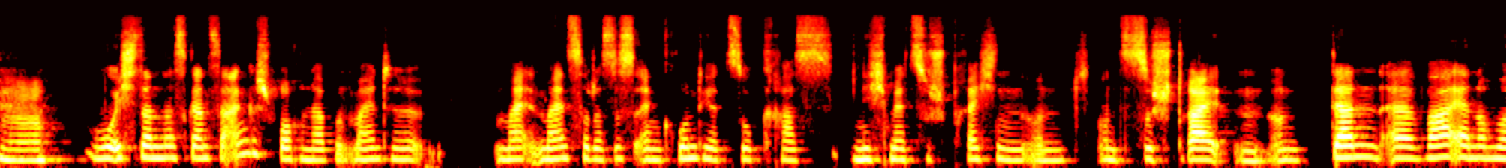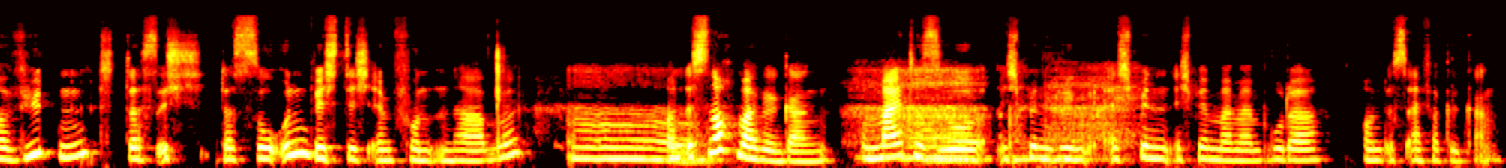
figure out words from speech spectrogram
Ja. Wo ich dann das Ganze angesprochen habe und meinte, meinst du, das ist ein Grund, jetzt so krass nicht mehr zu sprechen und uns zu streiten? Und dann äh, war er nochmal wütend, dass ich das so unwichtig empfunden habe und ist Oh. nochmal gegangen und meinte so, ich bin, gegen, ich, bin, ich bin bei meinem Bruder und ist einfach gegangen.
